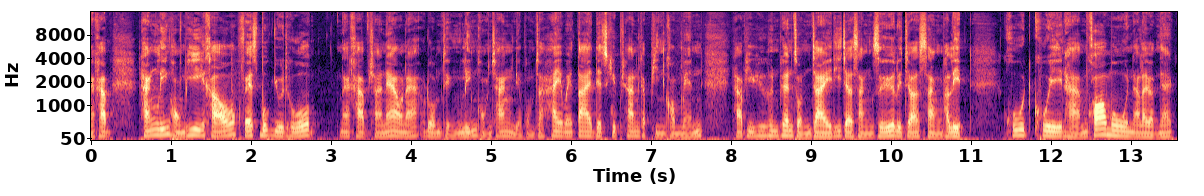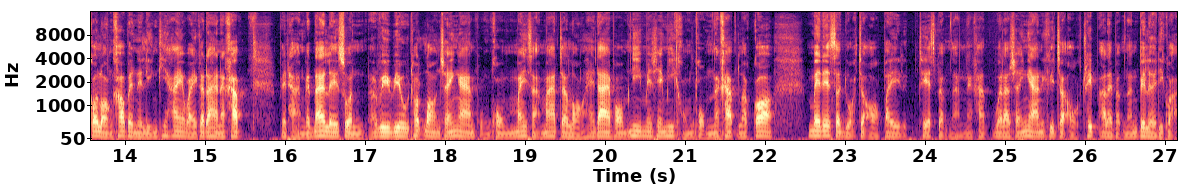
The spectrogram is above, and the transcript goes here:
นะครับ ทั้งลิงก์ของพี่เขา Facebook YouTube นะครับชาแนลนะ รวมถึงลิงก์ของช่างเดี๋ยวผมจะให้ไว้ใต้ description กับพินคอมเมนต์ ถ้าพี่ๆเพื่อนๆสนใจที่จะสั่งซื้อหรือจะสั่งผลิตคูดคุยถามข้อมูลอะไรแบบนี้ก็ลองเข้าไปในลิงก์ที่ให้ไว้ก็ได้นะครับ ไปถามกันได้เลยส่วนรีวิวทดลองใช้งานผมคงไม่สามารถจะลองให้ได้ เพราะนี่ไม่ใช่มีของผมนะครับ แล้วก็ไม่ได้สะดวกจะออกไปเทสแบบนั้นนะครับ เวลาใช้งานคือจะออกทริปอะไรแบบนั้นไปเลยดีกว่า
